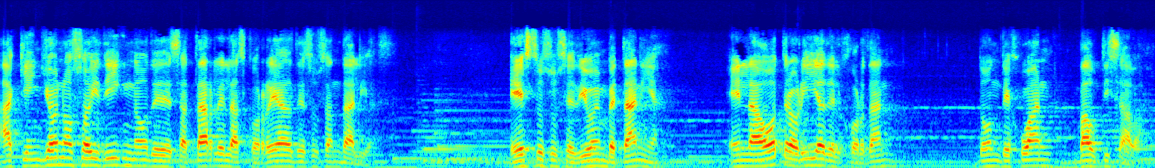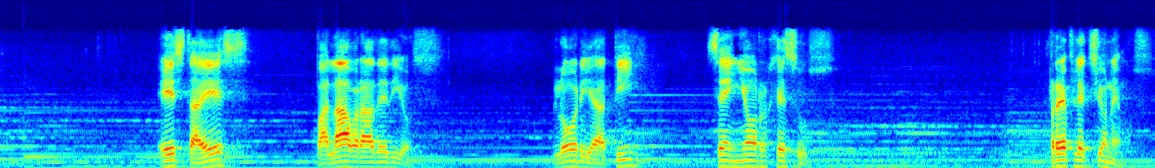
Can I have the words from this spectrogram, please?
a quien yo no soy digno de desatarle las correas de sus sandalias. Esto sucedió en Betania, en la otra orilla del Jordán, donde Juan bautizaba. Esta es palabra de Dios. Gloria a ti, Señor Jesús. Reflexionemos.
